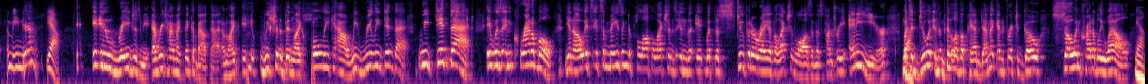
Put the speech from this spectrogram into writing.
I mean, Yeah. yeah. It enrages me every time I think about that. I'm like, it, it- we should have been like, holy cow, we really did that. We did that. It was incredible. You know, it's it's amazing to pull off elections in the it, with the stupid array of election laws in this country any year, but Yeah. to do it in the middle of a pandemic and for it to go so incredibly well Yeah.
